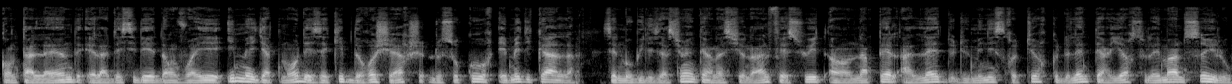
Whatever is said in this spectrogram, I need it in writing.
Quant à l'Inde, elle a décidé d'envoyer immédiatement des équipes de recherche, de secours et médicales. Cette mobilisation internationale fait suite à un appel à l'aide du ministre turc de l'Intérieur Süleyman Soylu.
